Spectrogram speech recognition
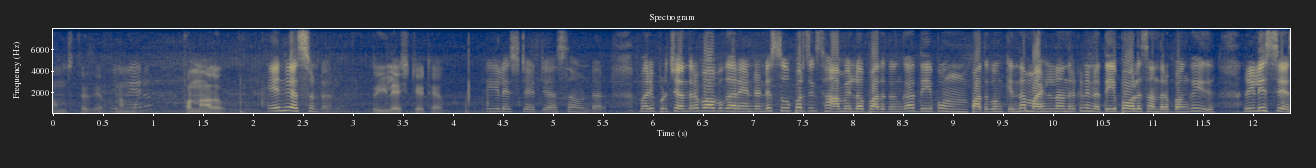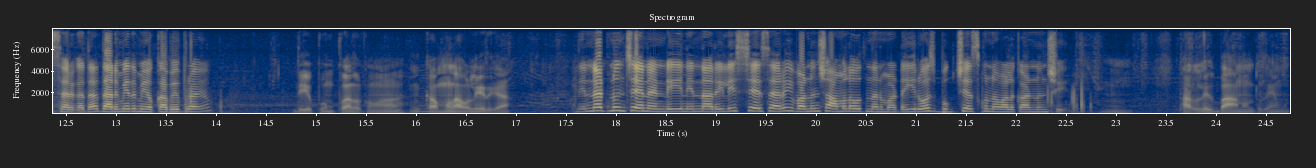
నమస్తే అండి. చెప్పనమ్మ ఏం చేస్తుంటారు? రియల్ ఎస్టేట్ రియల్ ఎస్టేట్ చేస్తూ ఉంటారు. మరి ఇప్పుడు చంద్రబాబు గారు ఏంటంటే సూపర్ సిక్స్ హామీల్లో పథకంగా దీపం పథకం కింద మహిళలందరికీ నిన్న దీపావళి సందర్భంగా రిలీజ్ చేశారు కదా దాని మీద మీ యొక్క అభిప్రాయం? దీపం పథకం ఇంకా అమలు అవ్వలేదుగా. నిన్నటి నుంచేనండి నిన్న రిలీజ్ చేశారు ఇవాళ నుంచి అమలు అవుతుందన్నమాట. ఈరోజు బుక్ చేసుకున్న వాళ్ళ కాడ నుంచి. పర్లేదు బాగానే ఉంటుందేమో.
